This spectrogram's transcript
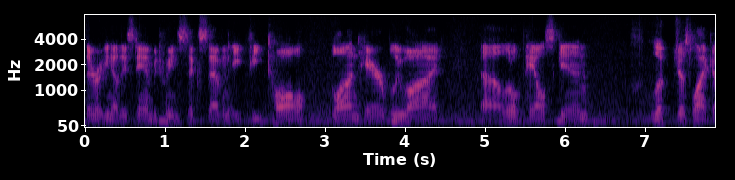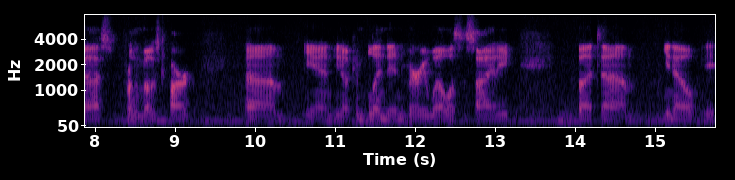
they're you know they stand between six, seven, eight feet tall, blonde hair, blue eyed, a uh, little pale skin, look just like us for the most part, um, and you know can blend in very well with society. But um, you know, it,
